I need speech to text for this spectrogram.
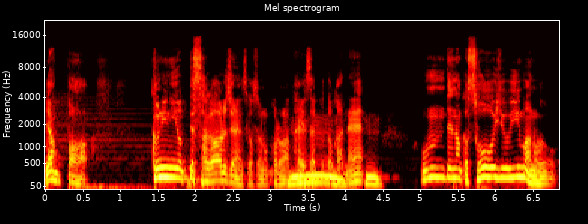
やっぱ国によって差があるじゃないですか。そのコロナ対策とかね。うん。ほんでなんかそういう今の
